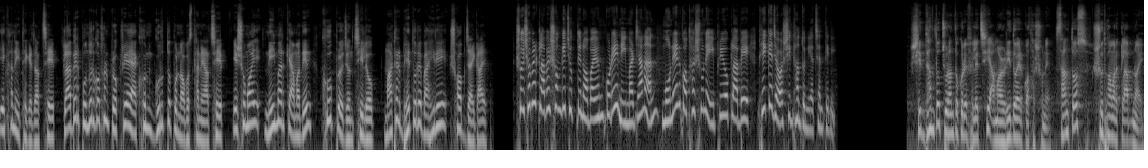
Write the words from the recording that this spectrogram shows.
এখানেই থেকে যাচ্ছে। ক্লাবের পুনর্গঠন প্রক্রিয়া এখন গুরুত্বপূর্ণ অবস্থানে আছে। এ সময় নেইমারকে আমাদের খুব প্রয়োজন ছিল। মাঠের ভেতরে বাহিরে সব জায়গায়। শৈশবের ক্লাবের সঙ্গে চুক্তি নবায়ন করে নেইমার জানান, মনের কথা শুনেই প্রিয় ক্লাবে থেকে যাওয়ার সিদ্ধান্ত নিয়েছেন তিনি। সিদ্ধান্ত চূড়ান্ত করে ফেলেছি আমার হৃদয়ের কথা শুনে। সান্তোস, শুধু আমার ক্লাব নয়,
